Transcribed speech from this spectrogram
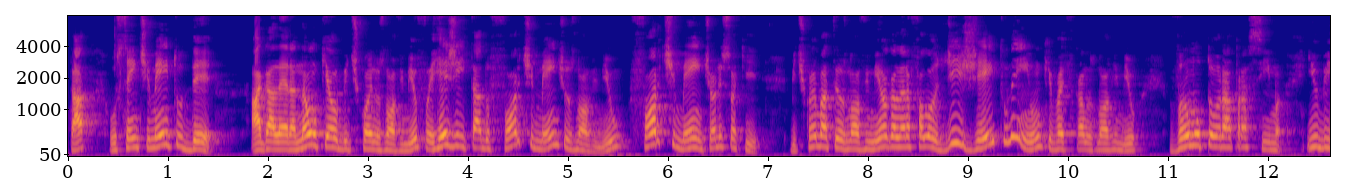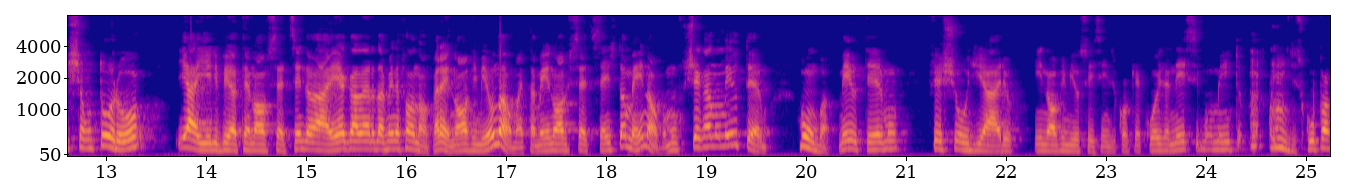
tá? O sentimento de a galera não quer o Bitcoin nos 9 mil, foi rejeitado fortemente os 9 mil, fortemente, olha isso aqui. Bitcoin bateu os 9 mil, a galera falou de jeito nenhum que vai ficar nos 9 mil, vamos torar para cima. E o bichão torou, e aí ele veio até 9,700, aí a galera da venda falou, não, peraí, 9 mil não, mas também 9,700 também não, vamos chegar no meio termo. Pumba, meio termo, fechou o diário em 9.600 e qualquer coisa. Nesse momento, desculpa,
